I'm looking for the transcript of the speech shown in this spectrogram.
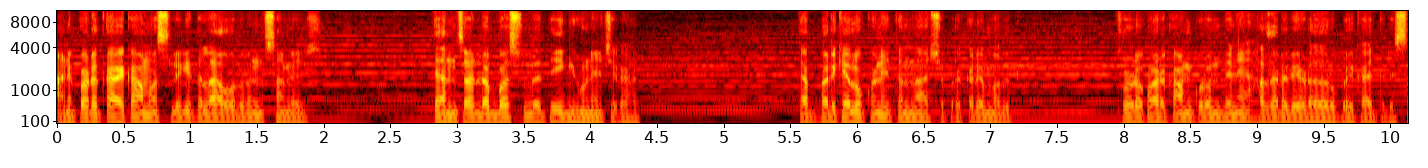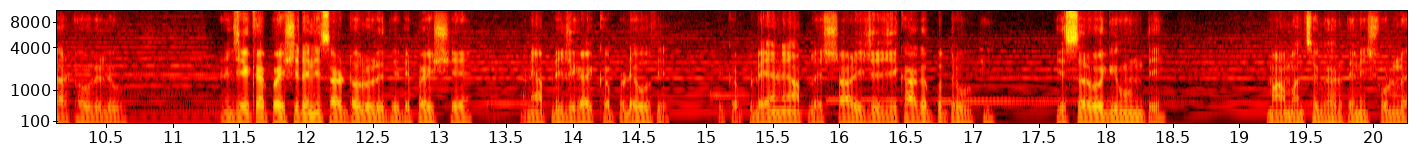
आणि परत काय काम असलं की त्याला आवर्जून सांगायचं. त्यांचा डब्बासुद्धा ते घेऊन यायचे घरात. त्या परक्या लोकांनी त्यांना अशा प्रकारे मदत थोडंफार काम करून त्याने हजार दीड हजार रुपये काहीतरी साठवलेले होते. आणि जे काय पैसे त्यांनी साठवलेले होते ते पैसे आणि आपले जे काही कपडे होते ते कपडे आणि आपल्या शाळेचे जे कागदपत्र होते ते सर्व घेऊन ते मामाचं घर त्यांनी सोडलं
